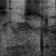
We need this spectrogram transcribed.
serious restore.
